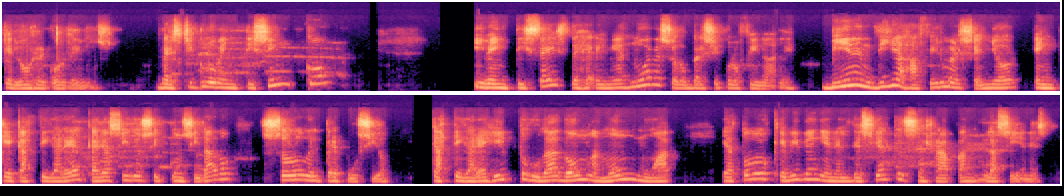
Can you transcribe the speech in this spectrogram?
que lo recordemos. Versículo 25 y 26 de Jeremías 9 son los versículos finales. Vienen días, afirma el Señor, en que castigaré al que haya sido circuncidado solo del prepucio. Castigaré a Egipto, Judá, Dom, Amón, Moab y a todos los que viven en el desierto y se rapan las sienes.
